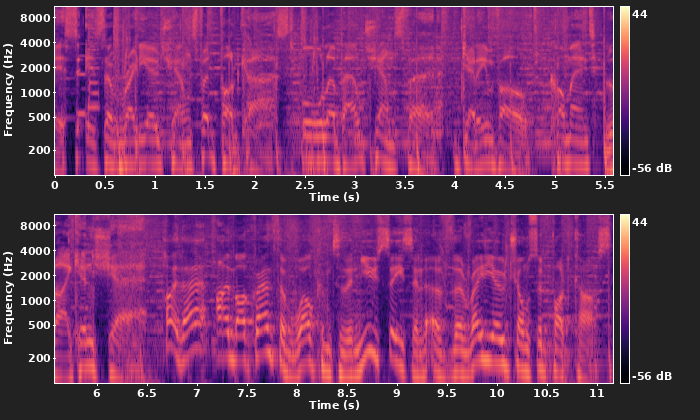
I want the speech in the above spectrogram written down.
This is the Radio Chelmsford podcast, all about Chelmsford. Get involved, comment, like, and share. Hi there, I'm Mark Grantham. Welcome to the new season of the Radio Chelmsford podcast.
